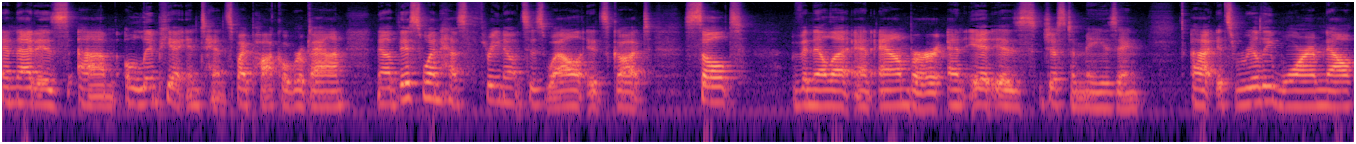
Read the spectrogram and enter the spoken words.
and that is um, Olympea Intense by Paco Rabanne. Now this one has three notes as well. It's got salt, vanilla, and amber, and it is just amazing. Uh, it's really warm. Now,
